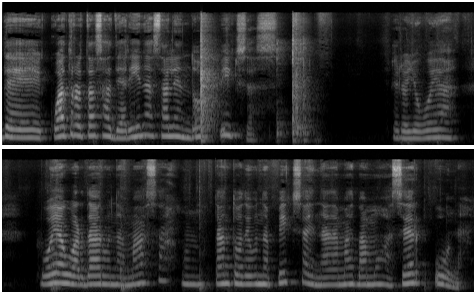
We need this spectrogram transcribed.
De cuatro tazas de harina salen dos pizzas. Pero yo voy a, voy a guardar una masa, un tanto de una pizza y nada más vamos a hacer una.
